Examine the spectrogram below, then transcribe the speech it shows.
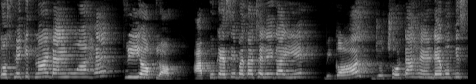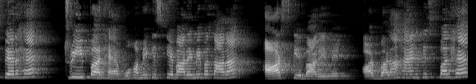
तो उसमें कितना टाइम हुआ है? थ्री ओ क्लॉक आपको कैसे पता चलेगा ये? बिकॉज़ जो छोटा हैंड है वो किस पर है? ट्री पर है. वो हमें किसके बारे में बता रहा है? आर्ट्स के बारे में. और बड़ा हैंड किस पर है?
